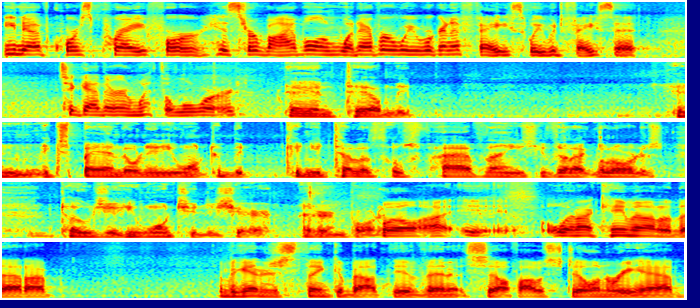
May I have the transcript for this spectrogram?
you know, of course, pray for his survival and whatever we were going to face, we would face it together and with the Lord. Dan, tell me, and expand on it you want to, but can you tell us those five things you feel like the Lord has told you He wants you to share that are important? Well, I, when I came out of that, I, I began to just think about the event itself. I was still in rehab.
